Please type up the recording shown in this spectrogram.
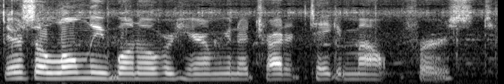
There's a lonely one over here. I'm gonna try to take him out first.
